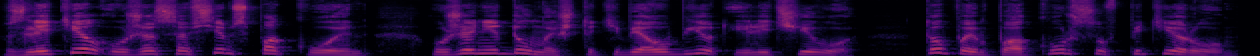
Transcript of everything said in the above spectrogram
Взлетел уже совсем спокоен, уже не думай, что тебя убьют или чего. Топаем по курсу в пятером.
